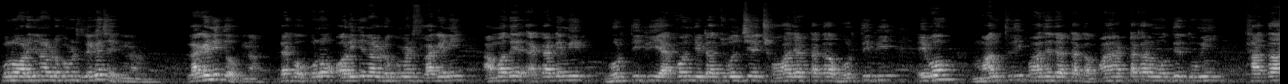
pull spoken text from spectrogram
কোনো অরিজিনাল ডকুমেন্টস লেগেছে? না লাগেনি তো? না। দেখো কোনো অরিজিনাল ডকুমেন্টস লাগেনি। আমাদের একাডেমির ভর্তি ফি এখন যেটা চলছে ছ হাজার টাকা ভর্তি ফি এবং মান্থলি পাঁচ হাজার টাকা। পাঁচ হাজার টাকার মধ্যে তুমি থাকা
